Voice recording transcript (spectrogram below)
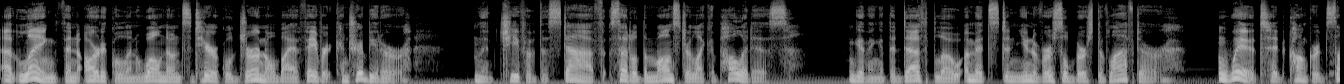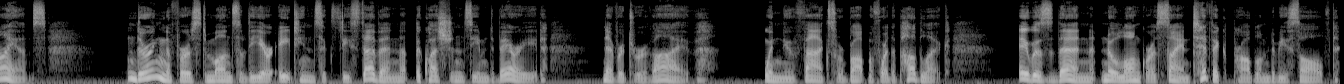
At length, an article in a well known satirical journal by a favorite contributor, the chief of the staff, settled the monster like Hippolytus, giving it the death blow amidst an universal burst of laughter. Wit had conquered science. During the first months of the year 1867, the question seemed buried, never to revive. When new facts were brought before the public, it was then no longer a scientific problem to be solved,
